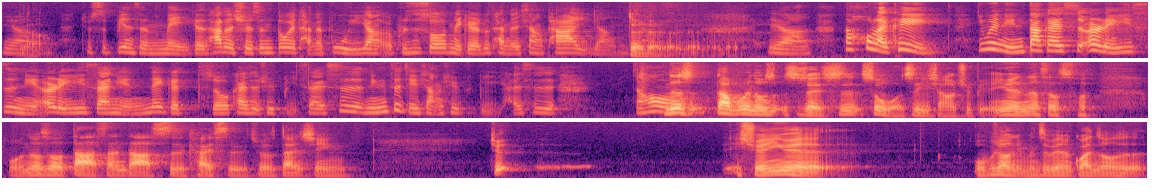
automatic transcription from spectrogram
呀就是变成每个他的学生都会弹的不一样，而不是说每个人都弹的像他一样。对对对对对对。呀那后来可以，因为您大概是二零一四年、二零一三年那个时候开始去比赛，是您自己想去比，还是然后那是大部分都是是谁？是是我自己想要去比，因为那时候说，我那时候大三大四开始就是担心，学音乐，我不知道你们这边的观众是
